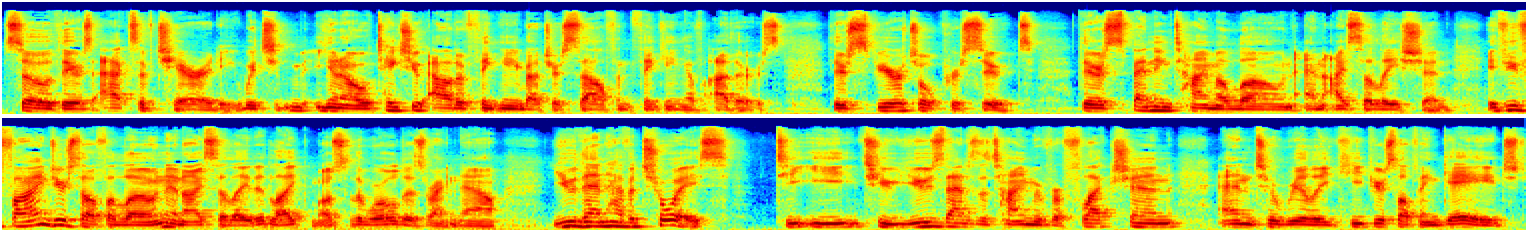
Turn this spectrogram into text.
So there's acts of charity, which you know takes you out of thinking about yourself and thinking of others. There's spiritual pursuits. There's spending time alone and isolation. If you find yourself alone and isolated, like most of the world is right now, you then have a choice to to use that as a time of reflection and to really keep yourself engaged.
